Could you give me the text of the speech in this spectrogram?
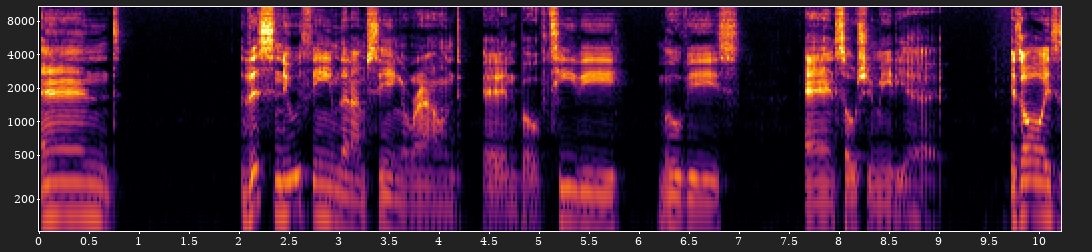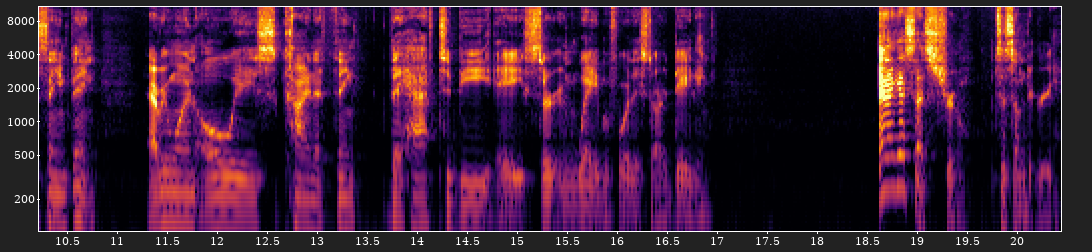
And this new theme that I'm seeing around in both TV, movies, and social media is always the same thing. Everyone always kind of think they have to be a certain way before they start dating. And I guess that's true to some degree.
